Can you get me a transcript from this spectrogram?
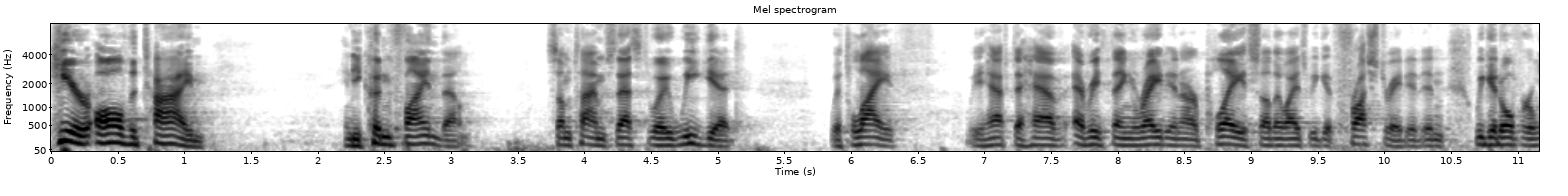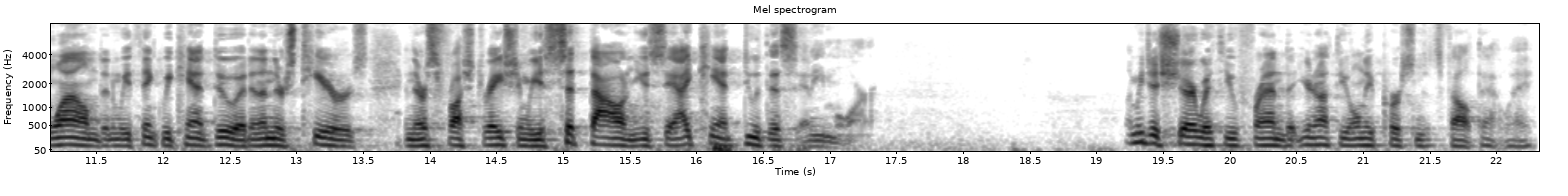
here all the time. And he couldn't find them. Sometimes that's the way we get with life. We have to have everything right in our place, otherwise, we get frustrated and we get overwhelmed and we think we can't do it. And then there's tears and there's frustration where you sit down and you say, I can't do this anymore. Let me just share with you, friend, that you're not the only person that's felt that way.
